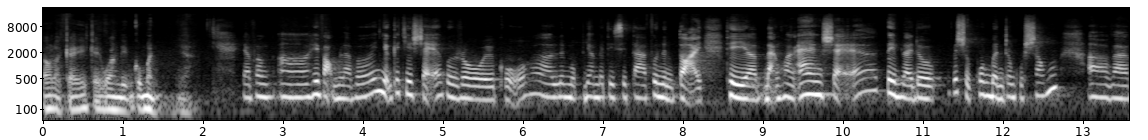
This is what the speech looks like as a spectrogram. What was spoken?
đó là cái cái quan điểm của mình. Dạ. vâng, à, hy vọng là với những cái chia sẻ vừa rồi của uh, linh mục John Bautista Phương Đình Toại thì uh, bạn Hoàng An sẽ tìm lại được với sự quân bình trong cuộc sống uh, và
